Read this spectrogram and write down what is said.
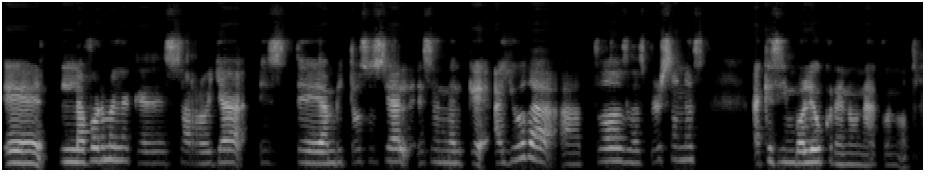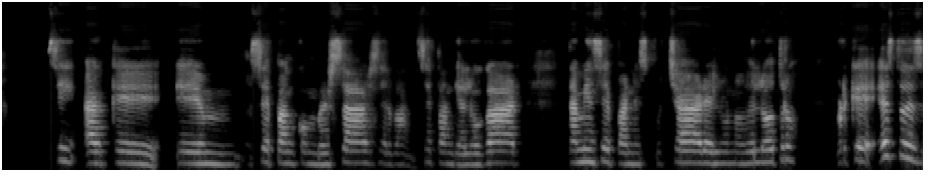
eh, la forma en la que desarrolla este ámbito social es en el que ayuda a todas las personas a que se involucren una con otra, sí, a que em, sepan conversar, sepan, sepan dialogar, también sepan escuchar el uno del otro porque esto es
